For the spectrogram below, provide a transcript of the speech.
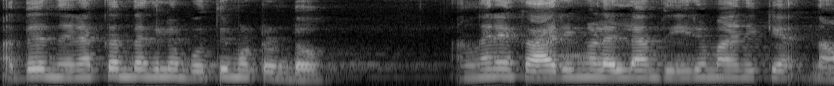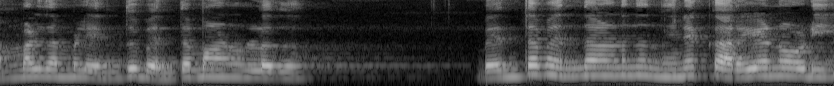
അത് നിനക്കെന്തെങ്കിലും ബുദ്ധിമുട്ടുണ്ടോ? അങ്ങനെ കാര്യങ്ങളെല്ലാം തീരുമാനിക്കാൻ നമ്മൾ തമ്മിൽ എന്തു ബന്ധമാണുള്ളത്? ബന്ധം എന്താണെന്ന് നിനക്കറിയണോടി?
